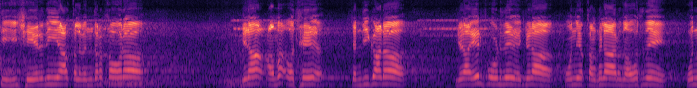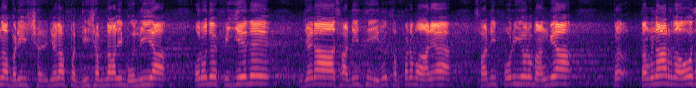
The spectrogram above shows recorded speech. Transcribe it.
ਧੀ ਸ਼ੇਰਨੀ ਆ, ਕੁਲਵਿੰਦਰ ਕੌਰ, ਜਿਹੜਾ ਅਮ ਉੱਥੇ ਚੰਡੀਗੜ੍ਹ ਜਿਹੜਾ 에어ਪੋਰਟ ਦੇ ਜਿਹੜਾ ਉਹਨੇ ਕੰਗਣਾ ਰਣੌਤ ਨੇ, ਉਹਨਾਂ ਬੜੀ ਸ਼- ਜਿਹੜਾ ਭੱਦੀ ਸ਼ਬਦਾਂ ਵਾਲੀ ਬੋਲੀ ਆ ਔਰ ਉਹਦੇ ਪੀਏ ਨੇ ਜਿਹੜਾ ਸਾਡੀ ਧੀ ਨੂੰ ਥੱਪੜ ਮਾਰਿਆ, ਸਾਡੀ ਪੂਰੀ ਔਰ ਮੰਗਿਆ ਕ- ਕੰਗਣਾ ਰਣੌਤ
